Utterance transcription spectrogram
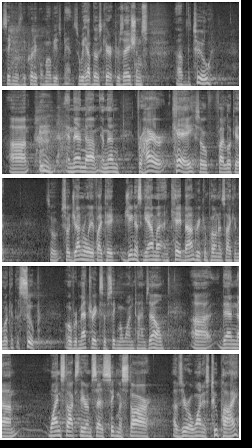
sigma is the critical Mobius band. So we have those characterizations of the two. Uh, and, then, um, and then for higher k, so if I look at so, so generally, if I take genus gamma and k boundary components, I can look at the soup over metrics of sigma 1 times L. Uh, then um, Weinstock's theorem says sigma star of 0, 1 is 2 pi.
